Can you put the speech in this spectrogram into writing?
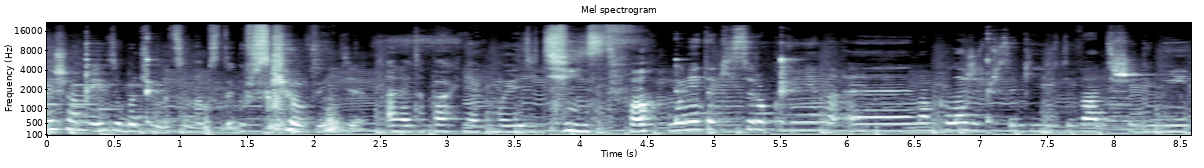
Mieszamy i zobaczymy, co nam z tego wszystkiego wyjdzie. Ale to pachnie jak moje dzieciństwo. Ogólnie taki syrop powinien e, nam poleżeć przez jakieś 2-3 dni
